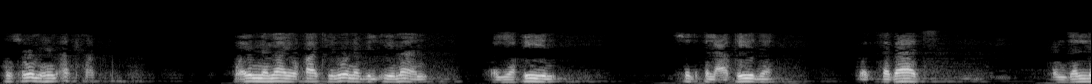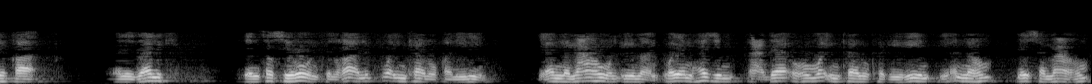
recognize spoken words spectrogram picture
خصومهم أكثر وإنما يقاتلون بالإيمان واليقين صدق العقيدة والثبات عند اللقاء. ولذلك ينتصرون في الغالب وإن كانوا قليلين لأن معهم الإيمان وينهزم أعداؤهم وإن كانوا كثيرين لأنهم ليس معهم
